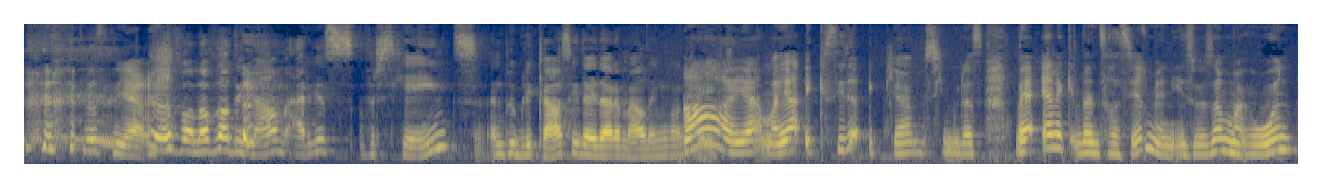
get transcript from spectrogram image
Dat is niet erg. vanaf dat je naam ergens verschijnt, een publicatie, dat je daar een melding van krijgt. Ah, ja, maar ja, ik zie dat... Ik, ja, misschien moet dat... Maar ja, eigenlijk, dat interesseert mij niet zo, hè, maar gewoon...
